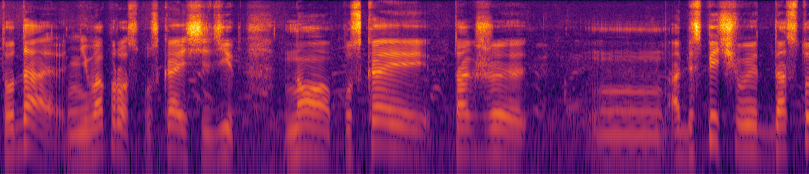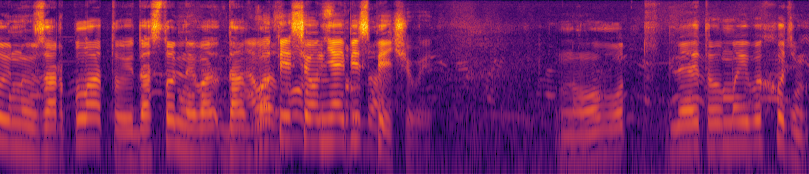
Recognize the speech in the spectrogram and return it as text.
то да, не вопрос, пускай сидит, но пускай также обеспечивает достойную зарплату и достойный да, А вот если он не труда. обеспечивает, Ну вот для этого мы и выходим,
